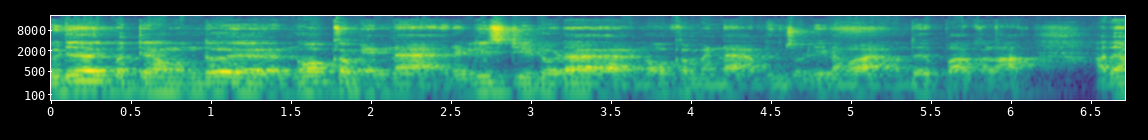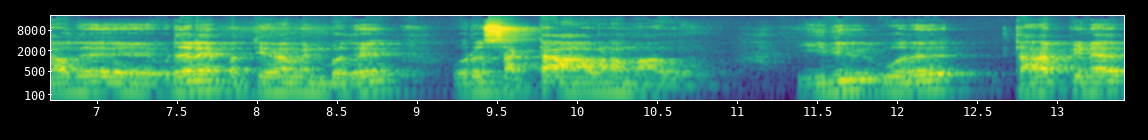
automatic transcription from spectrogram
விடுதலை பத்திரம் வந்து நோக்கம் என்ன? ரிலீஸ் டேட்டோட நோக்கம் என்ன அப்படின்னு சொல்லி நம்ம வந்து பார்க்கலாம். அதாவது விடுதலை பத்திரம் என்பது ஒரு சட்ட ஆவணமாகும். இதில் ஒரு தரப்பினர்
